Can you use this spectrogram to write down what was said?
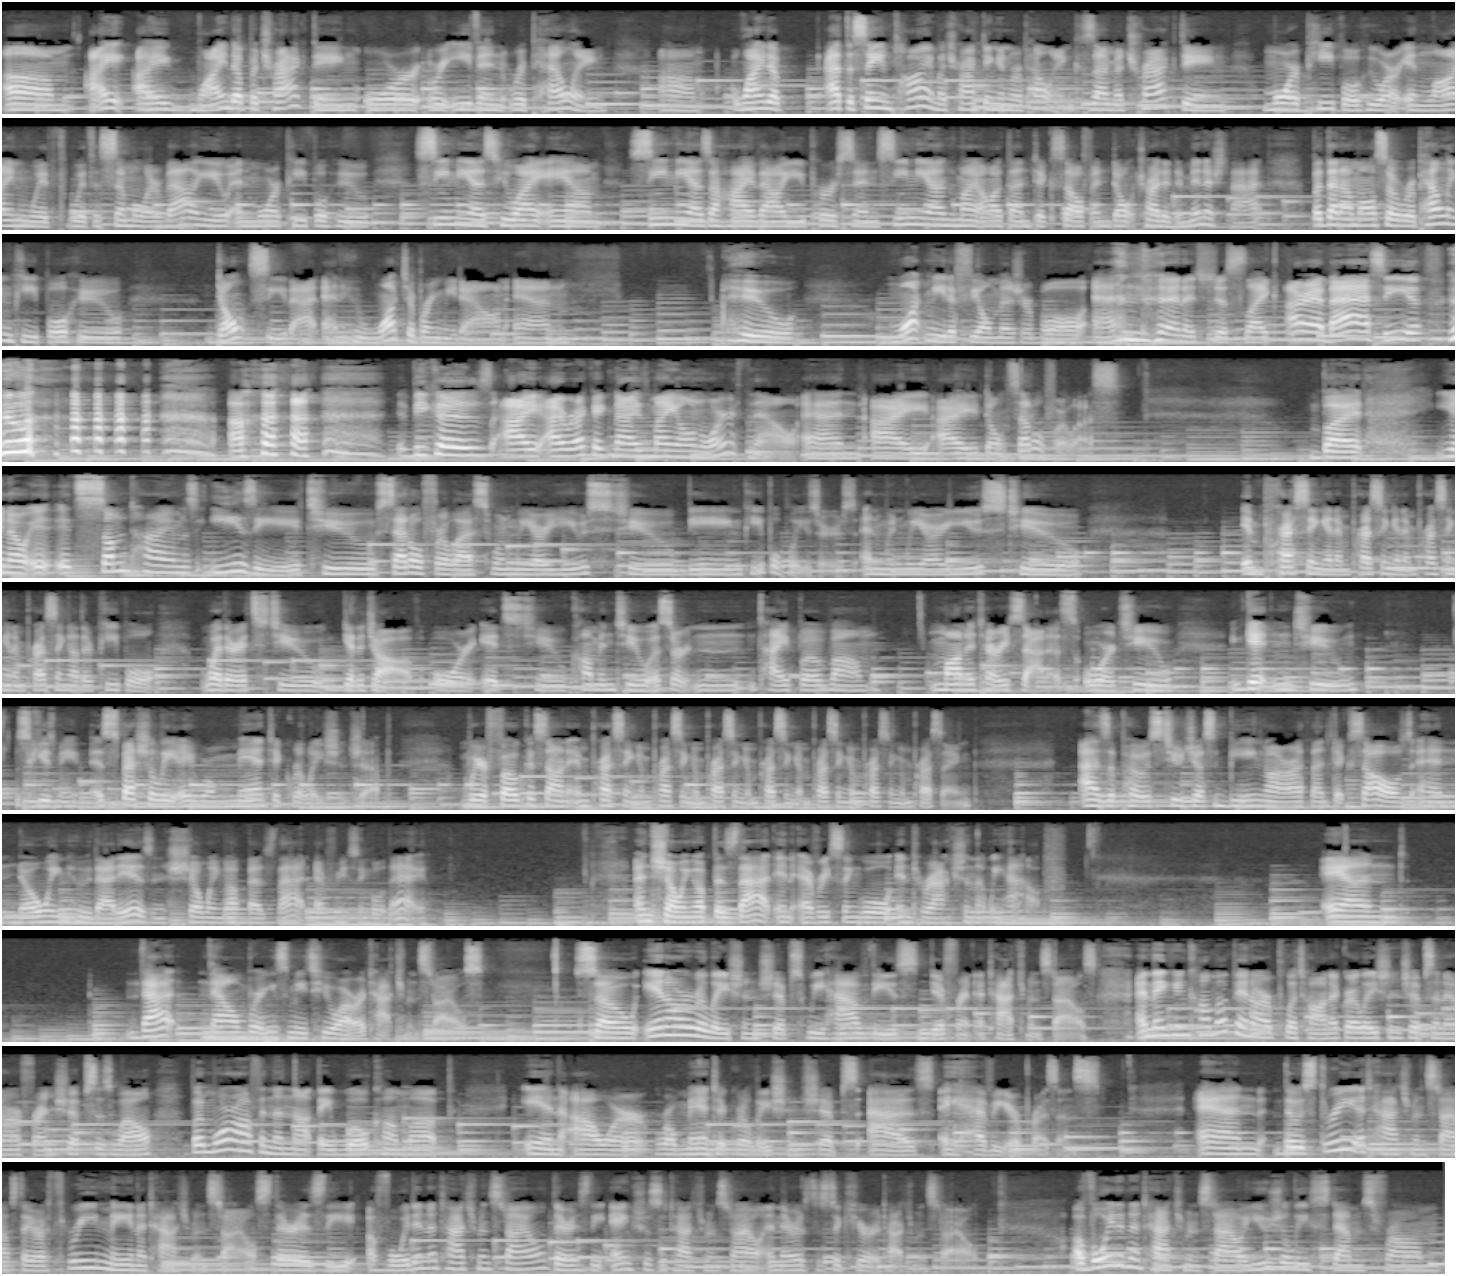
um, I I wind up attracting or or even repelling, um, wind up at the same time attracting and repelling because I'm attracting more people who are in line with with a similar value and more people who see me as who I am, see me as a high value person, see me as my authentic self and don't try to diminish that. But then I'm also repelling people who don't see that and who want to bring me down and who want me to feel miserable and and it's just like all right bye see you because I, I recognize my own worth now and I, I don't settle for less. But, you know, it, it's sometimes easy to settle for less when we are used to being people pleasers and when we are used to impressing and impressing and impressing and impressing other people, whether it's to get a job or it's to come into a certain type of um, monetary status or to get into, excuse me, especially a romantic relationship. We're focused on impressing, impressing, impressing, impressing, impressing, impressing, impressing, as opposed to just being our authentic selves and knowing who that is and showing up as that every single day and showing up as that in every single interaction that we have. And that now brings me to our attachment styles. So, in our relationships, we have these different attachment styles, and they can come up in our platonic relationships and in our friendships as well. But more often than not, they will come up in our romantic relationships as a heavier presence. And those three attachment styles, there are three main attachment styles. There is the avoidant attachment style, there is the anxious attachment style, and there is the secure attachment style. Avoidant attachment style usually stems from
